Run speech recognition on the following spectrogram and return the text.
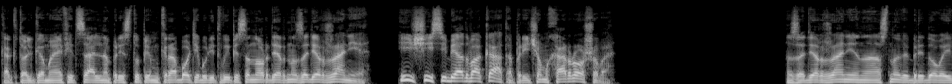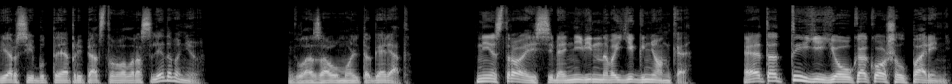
Как только мы официально приступим к работе, будет выписан ордер на задержание. Ищи себе адвоката, причем хорошего. Задержание на основе бредовой версии, будто я препятствовал расследованию? Глаза у Мольто горят. Не строй из себя невинного ягненка. Это ты ее укокошил, парень.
